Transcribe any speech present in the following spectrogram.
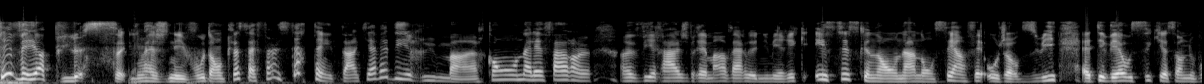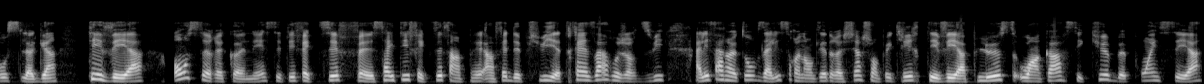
TVA Plus, imaginez-vous. Donc là, ça fait un certain temps qu'il y avait des rumeurs qu'on allait faire un, virage vraiment vers le numérique et c'est ce que l'on a annoncé en fait aujourd'hui. Euh, TVA aussi qui a son nouveau slogan TVA on se reconnaît. C'est effectif. Euh, ça a été effectif en, fait depuis 13 heures aujourd'hui. Allez faire un tour. Vous allez sur un onglet de recherche. On peut écrire TVA ou encore c'est cube.ca.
